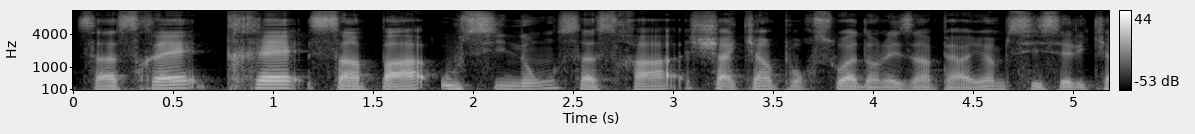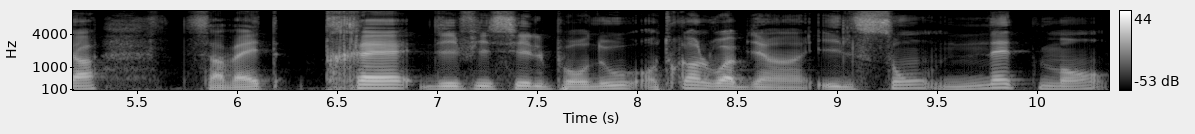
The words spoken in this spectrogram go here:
ça serait très sympa. Ou sinon, ça sera chacun pour soi dans les Imperiums. Si c'est le cas, ça va être très difficile pour nous. En tout cas, on le voit bien, hein. ils sont nettement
